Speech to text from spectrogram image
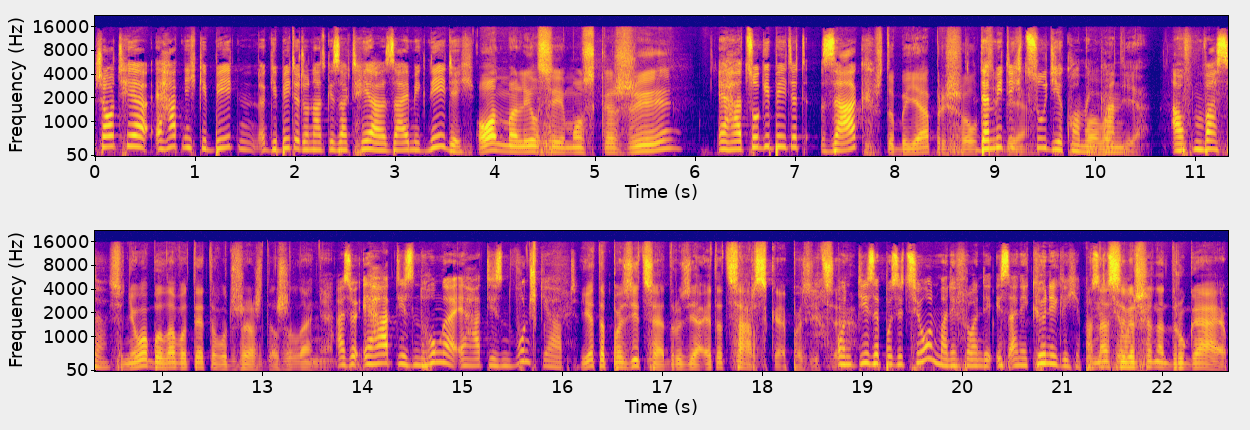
schaut her, er hat nicht gebeten, äh, gebetet und hat gesagt, Herr, sei mir gnädig. Он молился ему, скажи, Er hat so gebetet, sag, чтобы я пришел к damit тебе ich zu dir по kommen kann, воде. auf dem Wasser. То есть У него была вот эта вот жажда, желание. Also er hat diesen Hunger, er hat diesen Wunsch gehabt. И эта позиция, друзья, это царская позиция. Und diese Position, meine Freunde, ist eine königliche Она Position. совершенно другая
